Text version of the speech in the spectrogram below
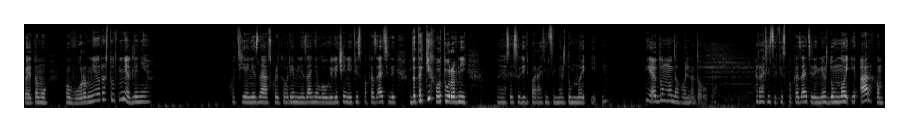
поэтому в уровне растут медленнее. Хоть я и не знаю, сколько времени заняло увеличение физпоказателей до таких вот уровней, но если судить по разнице между мной и им, я думаю, довольно долго. Разница физпоказателей между мной и Архом,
